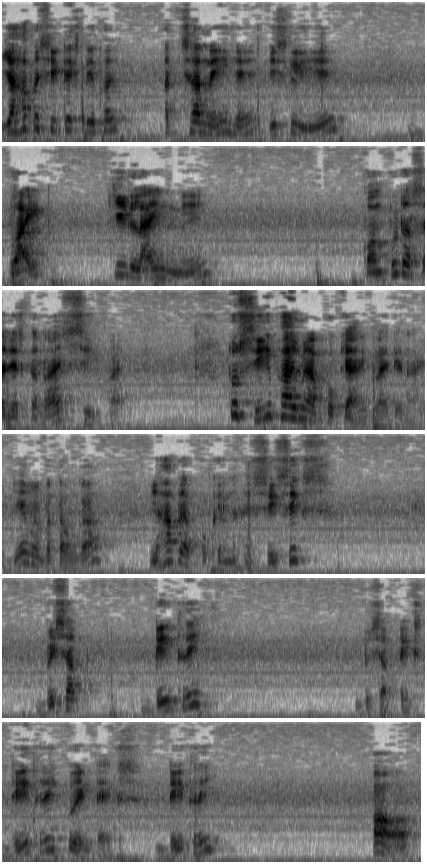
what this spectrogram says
यहाँ पे सी टेक्स डी फाइव अच्छा नहीं है, इसलिए वाइट की लाइन में कंप्यूटर सजेस्ट कर रहा है सी फाइव तो सी फाइव में आपको क्या रिप्लाई देना है? ये मैं बताऊँगा। यहाँ पे आपको खेलना है c six bishop d three bishop takes d three queen takes d three और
